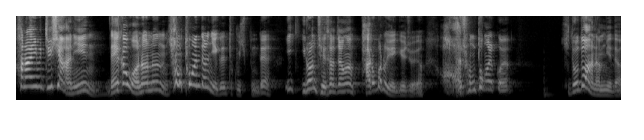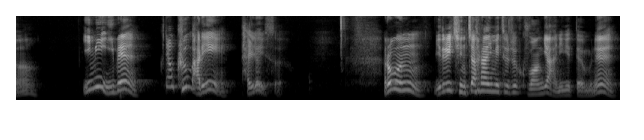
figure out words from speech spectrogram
하나님의 뜻이 아닌 내가 원하는 형통한다는 얘기를 듣고 싶은데 이, 런 제사장은 바로바로 바로 얘기해줘요. 어, 형통할 거야. 기도도 안 합니다. 이미 입에 그냥 그 말이 달려 있어요. 여러분, 이들이 진짜 하나님의 뜻을 구한 게 아니기 때문에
